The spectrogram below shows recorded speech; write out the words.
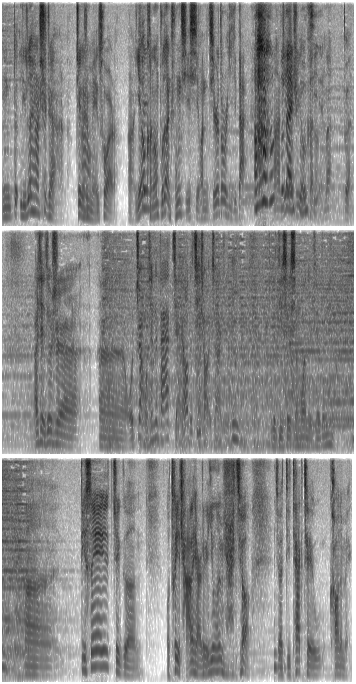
嗯，对，理论上是这样的，这个是哦没错的、啊，也有可能不断重启，喜欢的其实都是一代哦啊，这也是有可能。的，对。而且就是，嗯、我这样，我先跟大家简要的介绍一下这个、嗯这个 DC 相关的一些东西吧。嗯嗯、d c 这个我特意查了一下，这个英文名叫叫 Detective Comic。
